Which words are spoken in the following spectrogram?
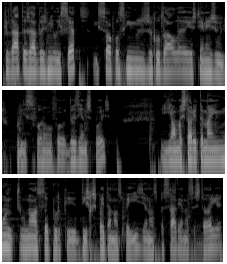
que data já de 2007 e só conseguimos rodá-la este ano em julho. Por isso foram, foram dois anos depois. E é uma história também muito nossa porque diz respeito ao nosso país e ao nosso passado e à nossa história.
